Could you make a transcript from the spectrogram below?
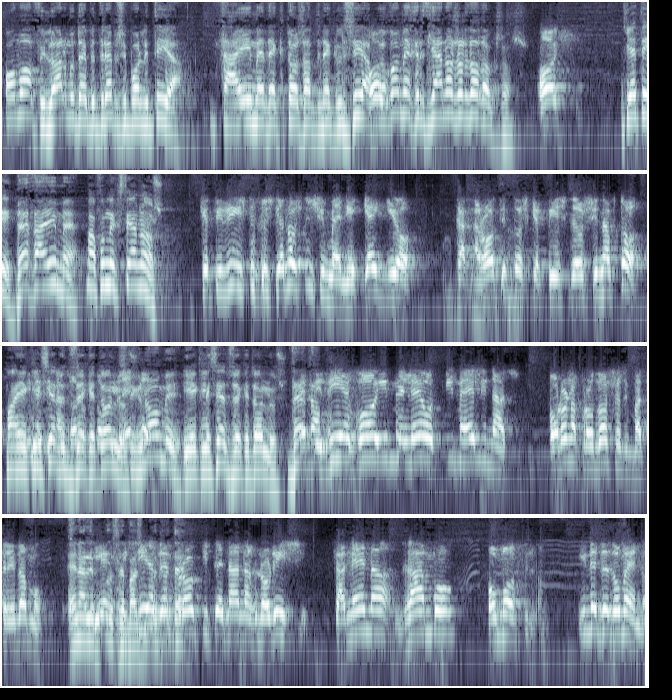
ομόφυλο, αν μου το επιτρέψει η πολιτεία, θα είμαι δεκτός από την Εκκλησία, που Όχι. εγώ είμαι χριστιανός Ορθόδοξος. Όχι. Γιατί; Δεν θα είμαι. Μα αφού είμαι χριστιανός. Και επειδή είστε χριστιανός, τι σημαίνει; Εκέγγυο καθαρότητος και πίστεως είναι αυτό. Μα η Είναι Εκκλησία δεν τους δυνατόν δέχεται αυτό που όλου. λέτε; Συγγνώμη. Η Εκκλησία τους δέχεται όλους. Δεν θα... Επειδή εγώ είμαι, λέω ότι είμαι Έλληνας, μπορώ να προδώσω την πατρίδα μου. Ένα λεπτό, Η Εκκλησία Σεβασμό, δεν τότε. πρόκειται να αναγνωρίσει κανένα γάμο ομόφυλων. Είναι δεδομένο.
